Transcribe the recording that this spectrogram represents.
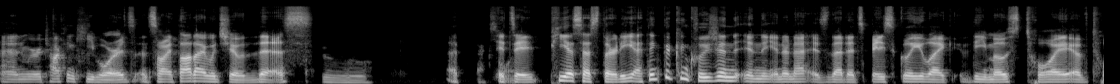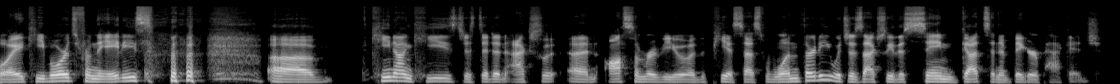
and we were talking keyboards, and so I thought I would show this. Ooh. Uh, it's a PSS 30. I think the conclusion in the internet is that it's basically like the most toy of toy keyboards from the 80s. uh, Keen on Keys just did an actually an awesome review of the PSS 130, which is actually the same guts in a bigger package.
